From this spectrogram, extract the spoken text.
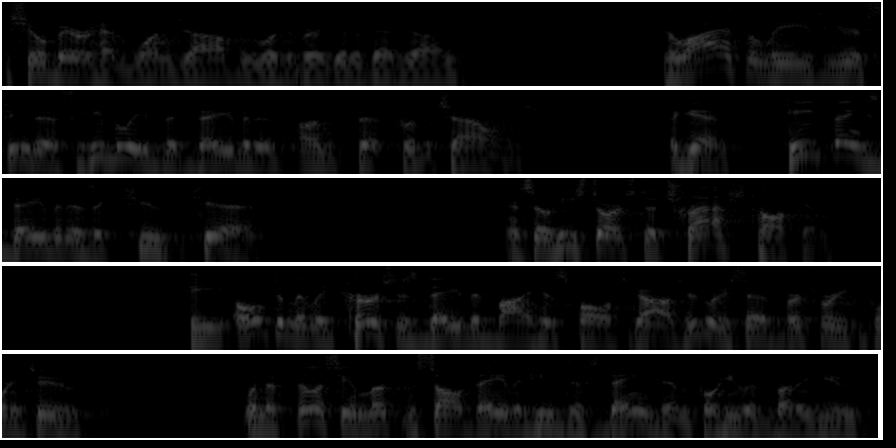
shield bearer had one job, he wasn't very good at that job. Goliath believes, you're going to see this, he believes that David is unfit for the challenge. Again, he thinks David is a cute kid. And so he starts to trash talk him. He ultimately curses David by his false gods. Here's what he says, verse 40, 42. When the Philistine looked and saw David, he disdained him, for he was but a youth,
